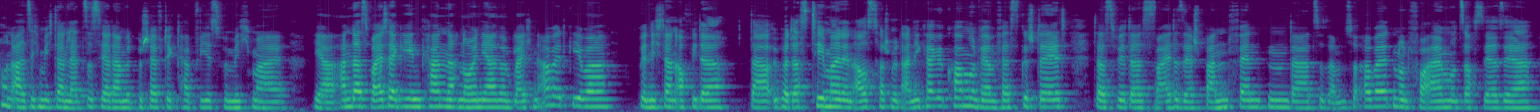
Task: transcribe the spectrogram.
und als ich mich dann letztes Jahr damit beschäftigt habe, wie es für mich mal ja anders weitergehen kann nach neun Jahren beim gleichen Arbeitgeber, bin ich dann auch wieder da über das Thema in den Austausch mit Annika gekommen und wir haben festgestellt, dass wir das beide sehr spannend fänden, da zusammenzuarbeiten und vor allem uns auch sehr, sehr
